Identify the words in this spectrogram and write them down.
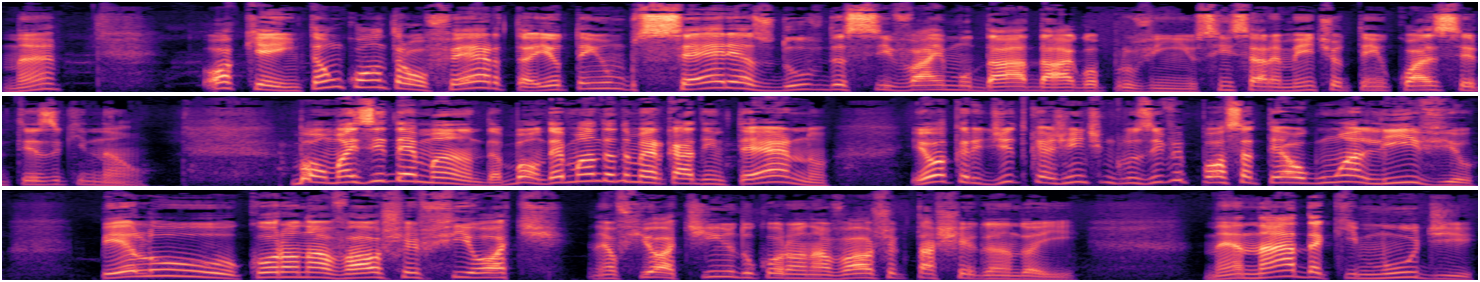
Né? Ok, então contra a oferta, eu tenho sérias dúvidas se vai mudar da água para o vinho. Sinceramente, eu tenho quase certeza que não. Bom, mas e demanda? Bom, demanda do mercado interno, eu acredito que a gente inclusive possa ter algum alívio pelo Corona Voucher Fiote, né? o fiotinho do Corona Voucher que está chegando aí. Né? Nada que mude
